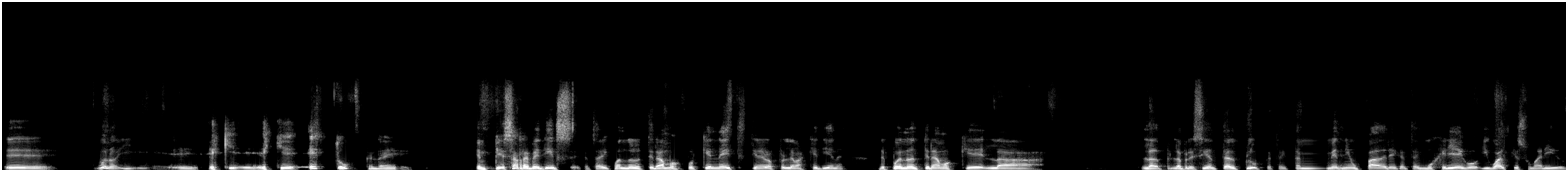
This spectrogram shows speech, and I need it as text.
eh, bueno, y, eh, es, que, es que esto empieza a repetirse. Cuando nos enteramos por qué Nate tiene los problemas que tiene, después nos enteramos que la, la, presidenta del club también tenía un padre que está mujeriego, igual que su marido,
